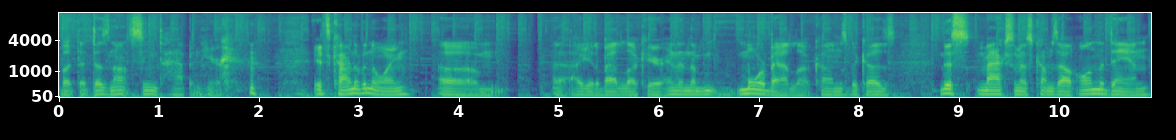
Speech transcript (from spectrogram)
but that does not seem to happen here. it's kind of annoying. Um, I get a bad luck here, and then the more bad luck comes because this Maximus comes out on the Dan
